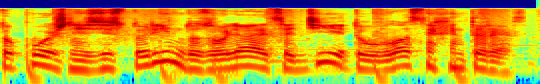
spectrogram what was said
то кожній зі сторін дозволяється діяти у власних інтересах.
